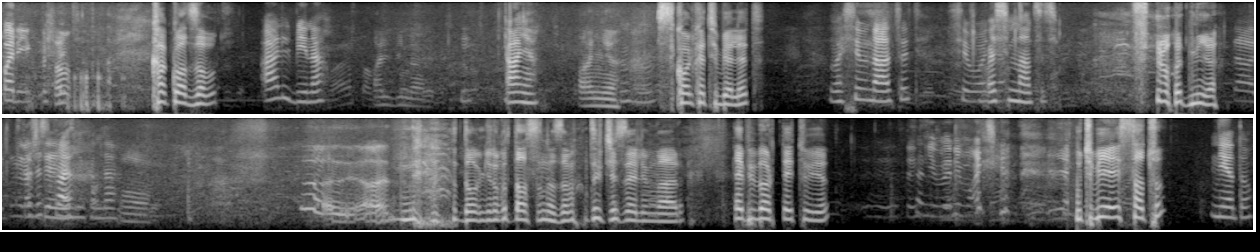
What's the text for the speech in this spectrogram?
Парик. Как вас зовут? Альбина. Альбина. Аня. Аня. Сколько тебе лет? 18. Сегодня. 18. Сегодня. Даже с праздником, да. Doğum günü kutlu olsun o zaman. Türkçe söyleyeyim bari. Happy birthday to you. UTB'ye statü. Нету.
